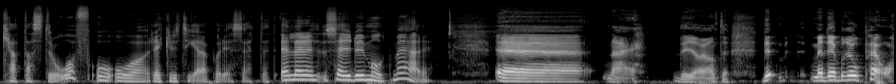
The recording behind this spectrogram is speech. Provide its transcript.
katastrof att, att rekrytera på det sättet? Eller säger du emot mig här? Eh, nej, det gör jag inte. Det, men det beror på.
